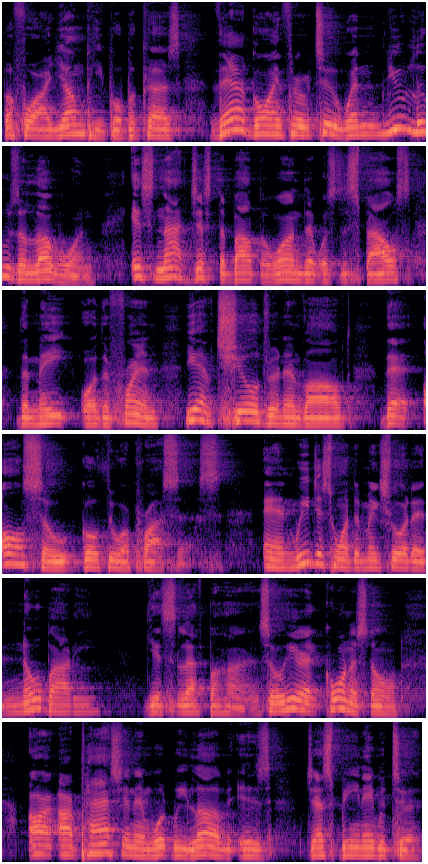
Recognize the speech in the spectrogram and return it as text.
but for our young people, because they're going through too. When you lose a loved one, it's not just about the one that was the spouse, the mate, or the friend. You have children involved that also go through a process. And we just want to make sure that nobody gets left behind. So here at Cornerstone, our, our passion and what we love is just being able to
